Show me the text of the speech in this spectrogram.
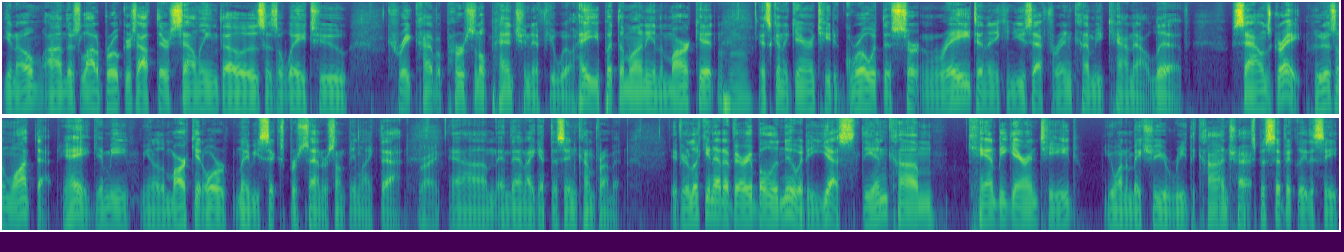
You know, um, there's a lot of brokers out there selling those as a way to create kind of a personal pension, if you will. Hey, you put the money in the market, mm-hmm. it's going to guarantee to grow at this certain rate, and then you can use that for income you can outlive. Sounds great. Who doesn't want that? Hey, give me you know the market or maybe six percent or something like that. Right. Um, and then I get this income from it. If you're looking at a variable annuity, yes, the income can be guaranteed. You want to make sure you read the contract specifically to see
